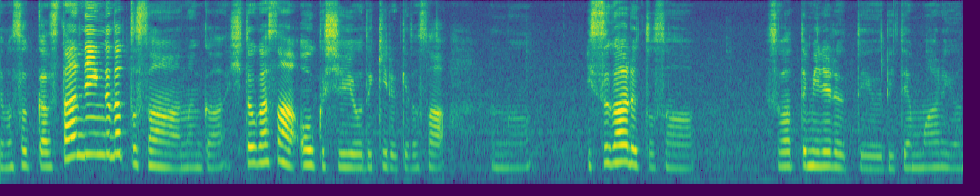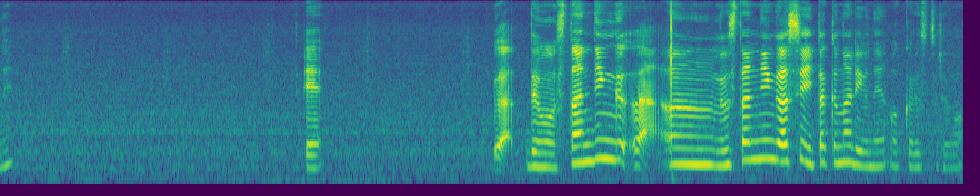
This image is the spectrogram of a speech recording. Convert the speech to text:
でもそっかスタンディングだとさなんか人がさ多く収容できるけどさあの椅子があるとさ座って見れるっていう利点もあるよね。え。うわでもスタンディングうわうんスタンディング足痛くなるよねわかるそれは。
